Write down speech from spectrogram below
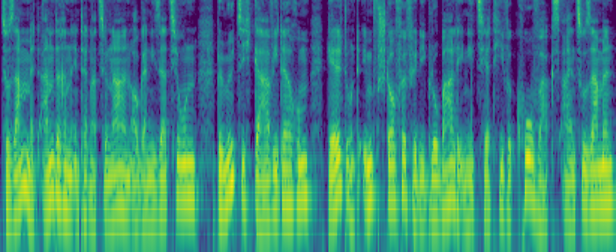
Zusammen mit anderen internationalen Organisationen bemüht sich Gavi darum, Geld und Impfstoffe für die globale Initiative COVAX einzusammeln,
